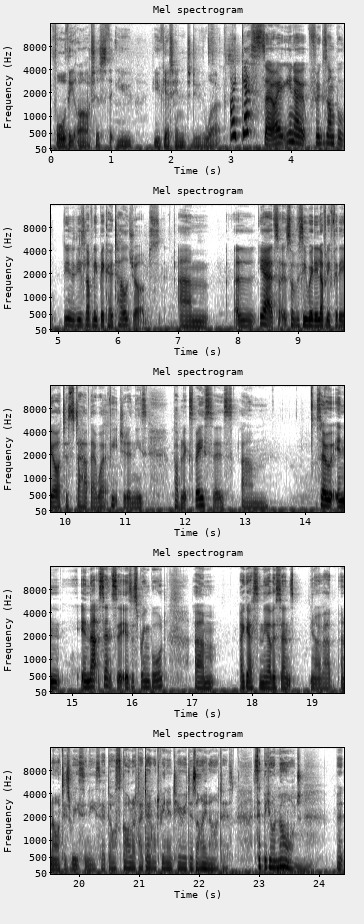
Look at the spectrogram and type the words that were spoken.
for the artists that you you get in to do the work? I guess so. I, you know, for example, you know these lovely big hotel jobs. Um, yeah, it's, it's obviously really lovely for the artists to have their work featured in these public spaces. Um, so in in that sense, it is a springboard. Um, I guess in the other sense, you know, I've had an artist recently said, "Oh, Scarlett, I don't want to be an interior design artist." I said, "But you're not. Mm. But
